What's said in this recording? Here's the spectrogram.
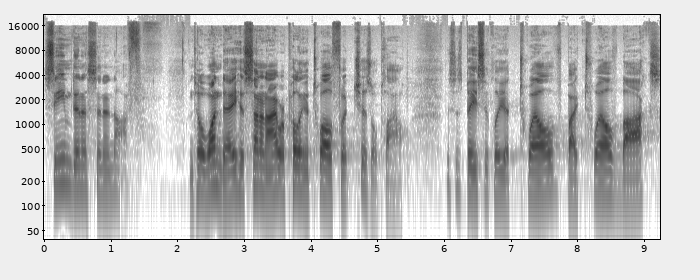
Seemed innocent enough until one day his son and I were pulling a 12 foot chisel plow. This is basically a 12 by 12 box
